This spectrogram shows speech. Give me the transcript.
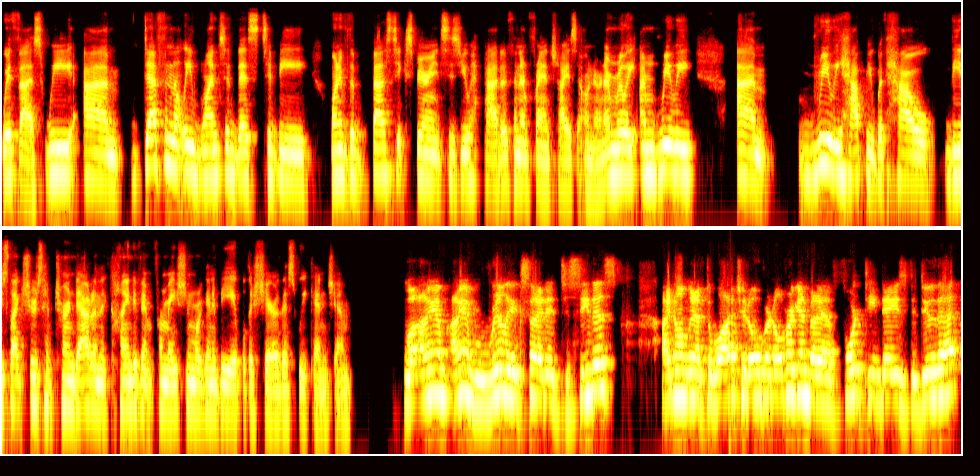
with us. We um, definitely wanted this to be one of the best experiences you had as an unfranchised owner, and I'm really, I'm really. Um, really happy with how these lectures have turned out and the kind of information we're going to be able to share this weekend, Jim. Well, I am I am really excited to see this. I know I'm going to have to watch it over and over again, but I have 14 days to do that.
